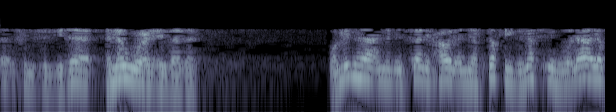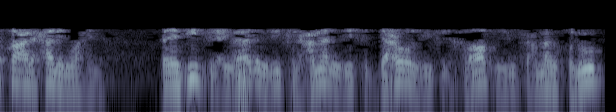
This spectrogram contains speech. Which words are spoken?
آه، في البداية تنوع العبادات. ومنها أن الإنسان يحاول أن يرتقي بنفسه ولا يبقى على حال واحدة. فيزيد في العبادة ويزيد في العمل ويزيد في الدعوة ويزيد في الإخلاص ويزيد في أعمال القلوب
